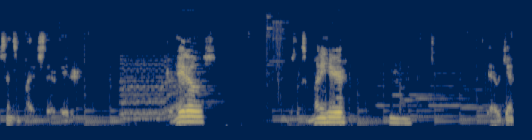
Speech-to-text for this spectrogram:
Send some pirates there later. Tornadoes. Let's take some money here. Hmm. Yeah, we can't.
